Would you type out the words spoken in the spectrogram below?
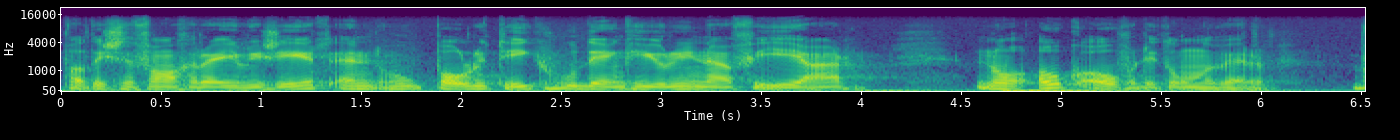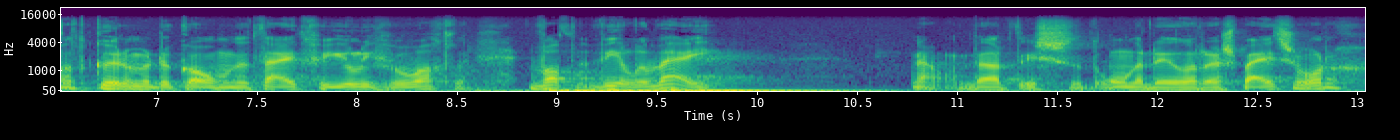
Wat is ervan gerealiseerd en hoe politiek, hoe denken jullie na vier jaar nog ook over dit onderwerp? Wat kunnen we de komende tijd van jullie verwachten? Wat willen wij? Nou, dat is het onderdeel respijtzorg.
